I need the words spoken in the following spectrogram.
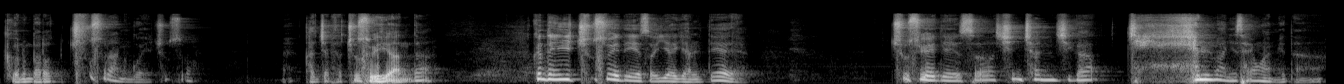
그거는 바로 추수라는 거예요 추수. 같이 합시다 추수해야 한다. 근데 이 추수에 대해서 이야기할 때 추수에 대해서 신천지가 제일 많이 사용합니다.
